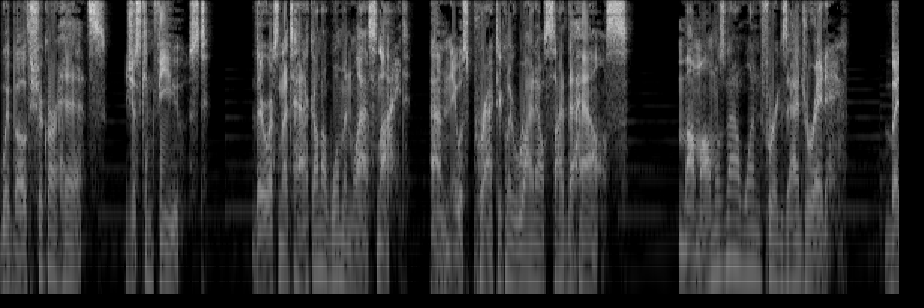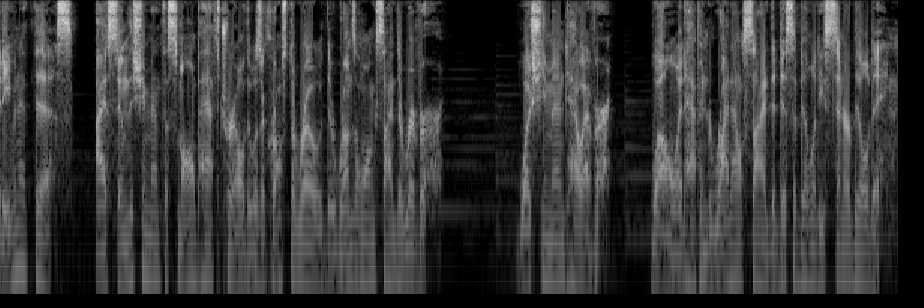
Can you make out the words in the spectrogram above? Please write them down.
We both shook our heads, just confused. There was an attack on a woman last night, and it was practically right outside the house. My mom was not one for exaggerating, but even at this, I assumed that she meant the small path trail that was across the road that runs alongside the river. What she meant, however, well, it happened right outside the Disability Center building.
